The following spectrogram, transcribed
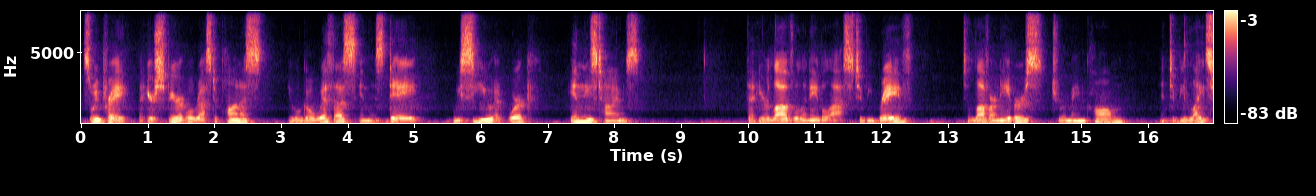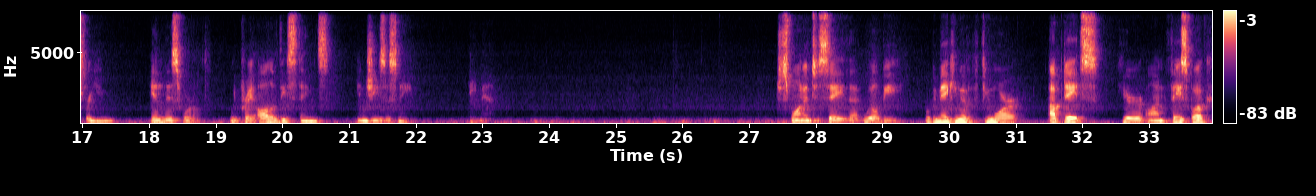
So we pray that your Spirit will rest upon us. You will go with us in this day. We see you at work in these times. That your love will enable us to be brave, to love our neighbors, to remain calm, and to be lights for you in this world. We pray all of these things in Jesus' name. Amen. Just wanted to say that we'll be we'll be making a few more updates here on Facebook.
